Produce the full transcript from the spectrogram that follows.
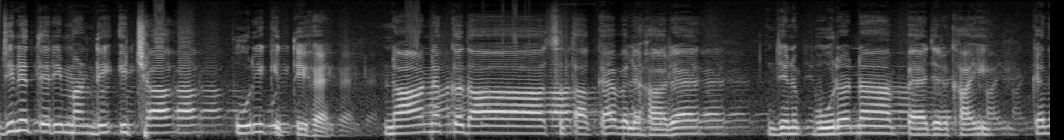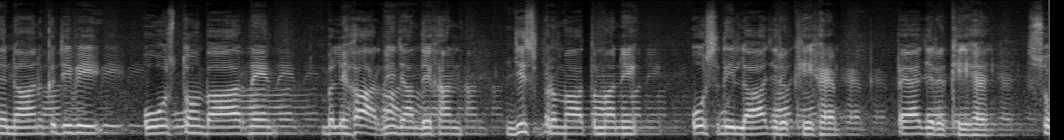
ਜਿਨੇ ਤੇਰੀ ਮਨ ਦੀ ਇੱਛਾ ਪੂਰੀ ਕੀਤੀ ਹੈ। ਨਾਨਕ ਦਾਸ ਤਾ ਬਲਿਹਾਰੈ, ਜਿਨ ਪੂਰਨ ਪੈਜ ਰਖਾਈ। ਕਹਿੰਦੇ, ਨਾਨਕ ਜੀ ਵੀ ਉਸ ਤੋਂ ਬਾਹਰ ਨੇ, ਬਲਿਹਾਰ ਨੇ ਜਾਂਦੇ ਹਨ, ਜਿਸ ਪ੍ਰਮਾਤਮਾ ਨੇ ਉਸ ਦੀ ਲਾਜ ਰੱਖੀ ਹੈ, ਪੈਜ ਰੱਖੀ ਹੈ। ਸੋ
